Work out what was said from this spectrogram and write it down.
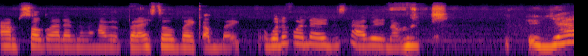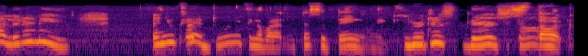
I'm so glad I've never have it. But I still like, I'm like, what if one day I just have it and I'm like, Yeah, literally. And you can't do anything about it. Like that's the thing. Like You're just there stuck. stuck.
